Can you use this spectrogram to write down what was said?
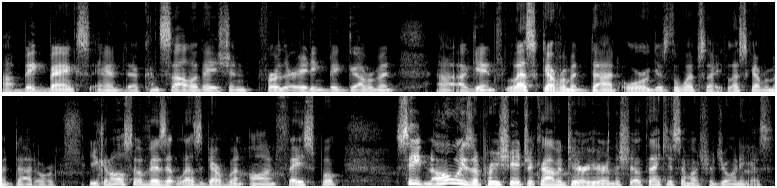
uh, big banks and uh, consolidation, further aiding big government. Uh, again, lessgovernment.org is the website, lessgovernment.org. You can also visit Less Government on Facebook. Seton, always appreciate your commentary here in the show. Thank you so much for joining us.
